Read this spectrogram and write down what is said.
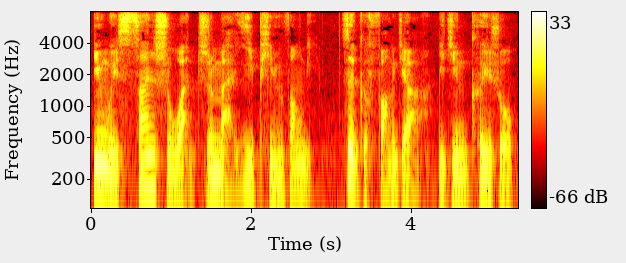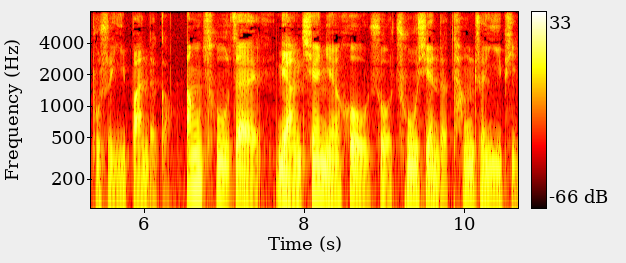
因为三十万只买一平方米，这个房价已经可以说不是一般的高。当初在两千年后所出现的汤臣一品，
